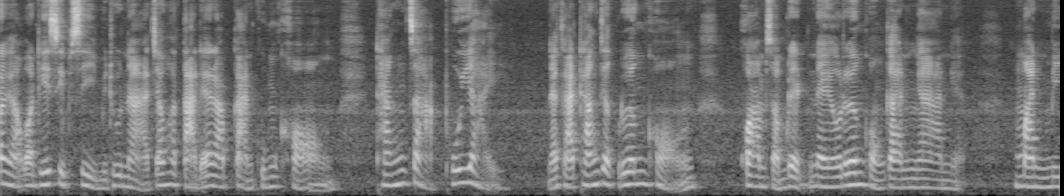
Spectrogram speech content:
ระยะวันที่ 14 มิถุนาเจ้าพตาได้รับการคุ้มครอง ทั้งจากผู้ใหญ่นะคะ ทั้งจากเรื่องของความสำเร็จในเรื่องของการงานเนี่ยมันมี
